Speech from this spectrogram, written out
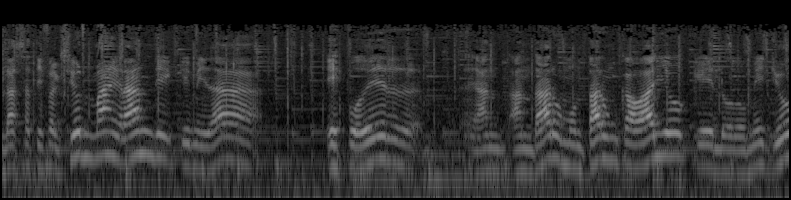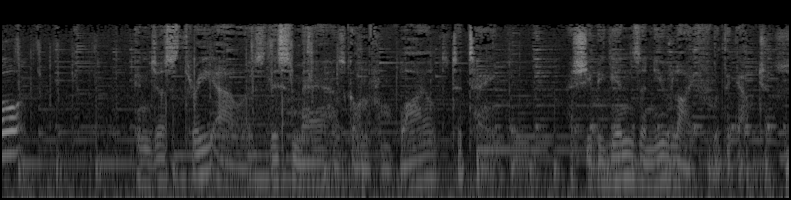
La satisfacción más grande que me da es poder an- andar o montar un caballo que lo domé yo In just three hours, this mare has gone from wild to tame as she begins a new life with the gauchos.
